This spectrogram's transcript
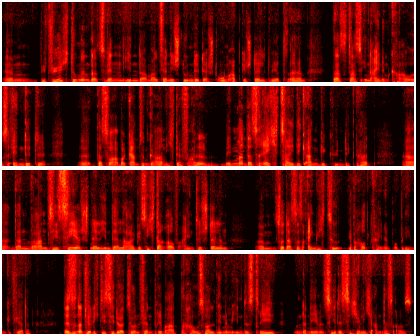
ähm, Befürchtungen, dass wenn ihnen da mal für eine Stunde der Strom abgestellt wird, äh, dass das in einem Chaos endete. Äh, das war aber ganz und gar nicht der Fall. Wenn man das rechtzeitig angekündigt hat, äh, dann waren sie sehr schnell in der Lage, sich darauf einzustellen, ähm, sodass das eigentlich zu überhaupt keinen Problemen geführt hat. Das ist natürlich die Situation für einen privaten Haushalt. In einem Industrieunternehmen sieht es sicherlich anders aus.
